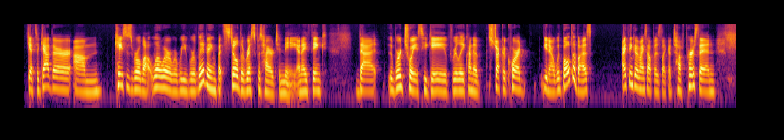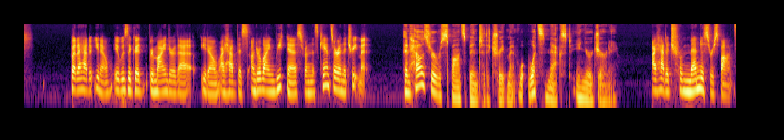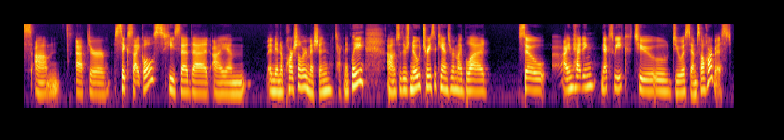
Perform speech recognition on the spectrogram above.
get together. Um, cases were a lot lower where we were living but still the risk was higher to me. And i think that the word choice he gave really kind of struck a chord you know with both of us. I think of myself as like a tough person but I had to, you know, it was a good reminder that, you know, I have this underlying weakness from this cancer and the treatment. And how's your response been to the treatment? What's next in your journey? I had a tremendous response. Um, after six cycles, he said that I am I'm in a partial remission, technically. Um, so there's no trace of cancer in my blood. So I'm heading next week to do a stem cell harvest.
